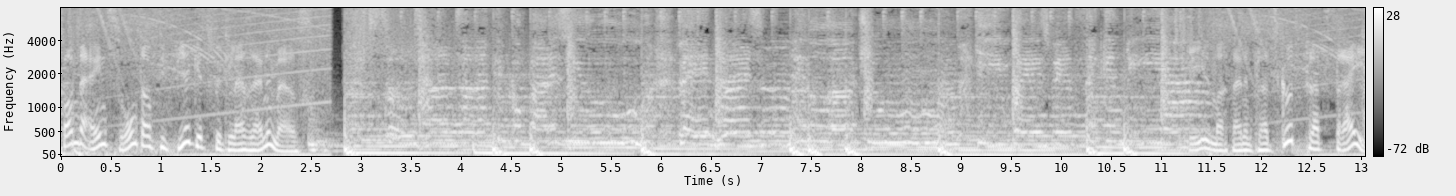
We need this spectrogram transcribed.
Von der 1 runter auf die 4 geht's für Glass Animals. Gel macht einen Platz gut, Platz 3.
